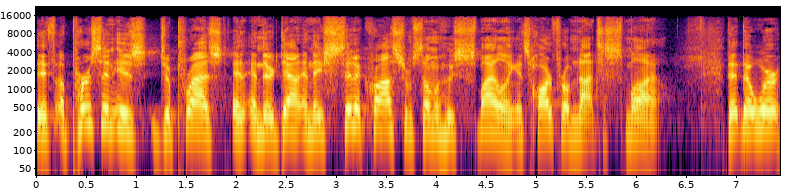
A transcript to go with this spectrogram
if a person is depressed and, and they're down and they sit across from someone who's smiling, it's hard for them not to smile. That, that we're,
